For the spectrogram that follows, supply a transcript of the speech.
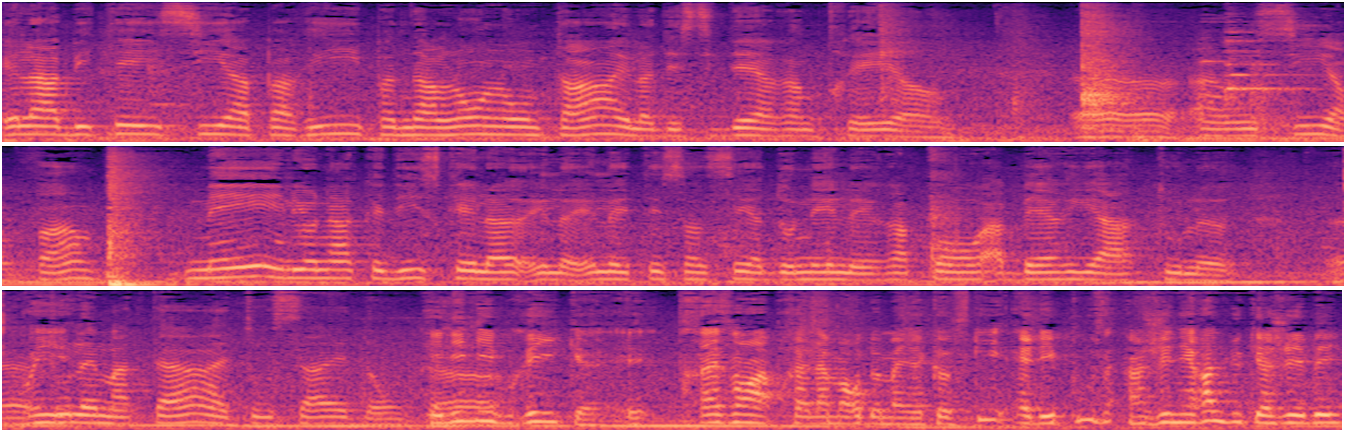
elle a habité ici à Paris pendant long, longtemps. Elle a décidé à rentrer en Russie, enfin. Mais il y en a qui disent qu'elle a, elle, était censée donner les rapports à Beria tout le, euh, tous les matins et tout ça. Et, donc, et Lily Brick, 13 ans après la mort de Mayakovsky, elle épouse un général du KGB.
